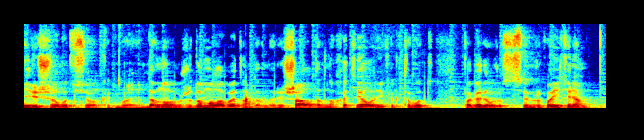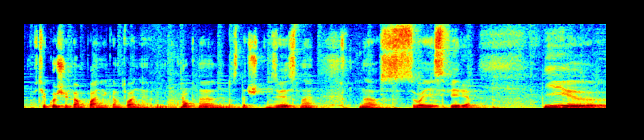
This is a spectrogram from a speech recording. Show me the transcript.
И решил вот все, как бы, давно уже думал об этом, давно решал, давно хотел. И как-то вот поговорил уже со своим руководителем в текущей компании. Компания крупная, достаточно известная да, в своей сфере. И э,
